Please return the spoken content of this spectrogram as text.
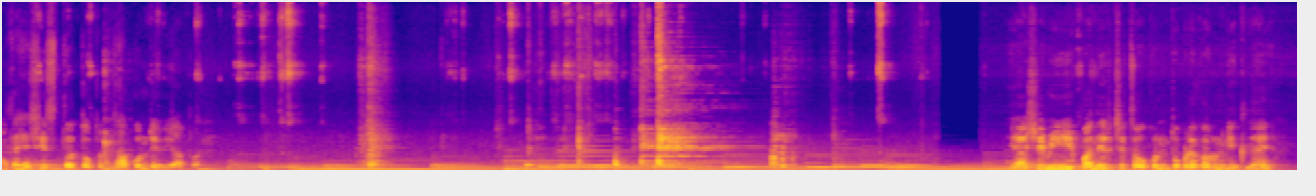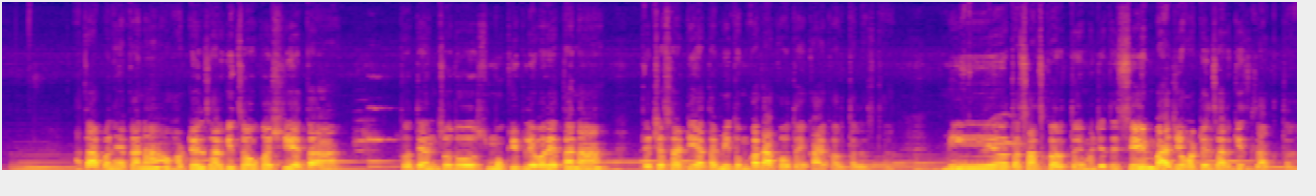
आता हे शिजतं तो पण झाकून ठेवूया आपण. हे असे मी पनीरचे चौकोन तुकडे करून घेतले आता आपण हे का ना हॉटेलसारखी चव कशी येता. तर त्यांचा जो स्मोकी फ्लेवर येता ना त्याच्यासाठी आता मी तुमका दाखवतोय काय करताल असता मी तसाच करतोय. म्हणजे ते सेम भाजी हॉटेलसारखीच लागतं.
